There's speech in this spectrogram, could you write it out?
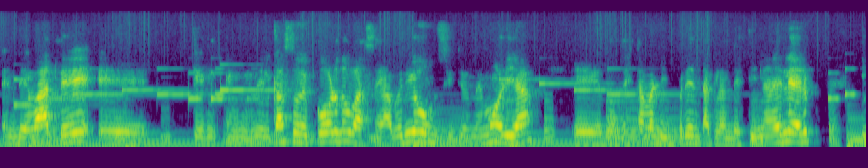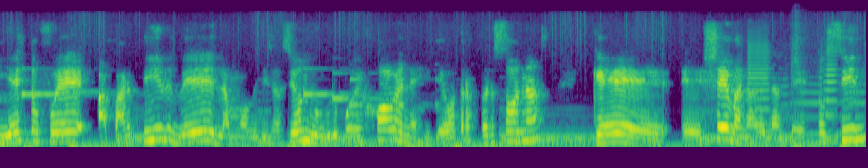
en debate eh, que en, el caso de Córdoba se abrió un sitio de memoria eh, donde estaba la imprenta clandestina del ERP y esto fue a partir de la movilización de un grupo de jóvenes y de otras personas que eh, llevan adelante esto sin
